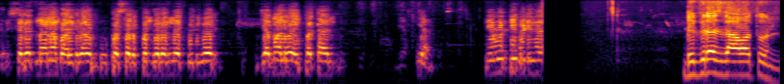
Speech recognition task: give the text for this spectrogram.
शरद नाना बालराव उपसरपंच रंगत बिडगर जमालभाई पठाण या. निवृत्ती बिडगर. डिग्रज गावातून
